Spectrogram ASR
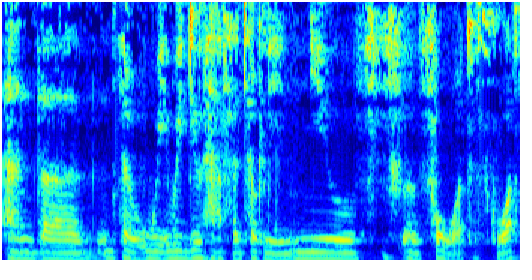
and uh, so we we do have a totally new f- forward squad.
